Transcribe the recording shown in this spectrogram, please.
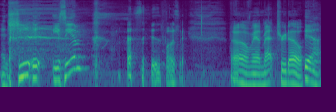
and she. It, you see him? his poster. Oh man, Matt Trudeau. Yeah,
